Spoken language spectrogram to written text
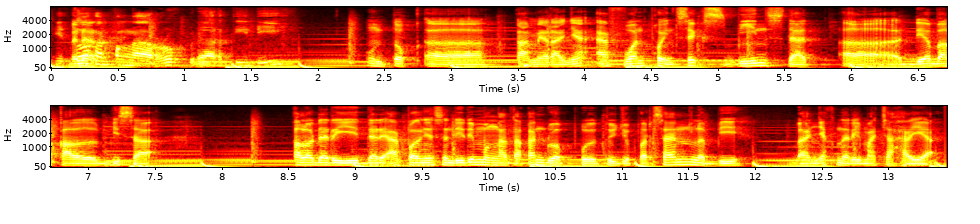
Itu benar. akan pengaruh berarti di Untuk eh, kameranya f1.6 means that eh, dia bakal bisa kalau dari dari Apple-nya sendiri mengatakan 27% lebih banyak nerima cahaya.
